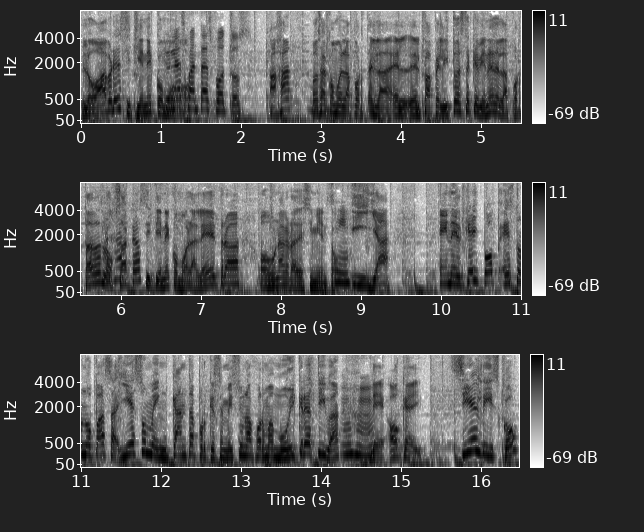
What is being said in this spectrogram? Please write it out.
lo abres y tiene y como... unas cuantas fotos. Ajá, o sea, como en la por- en la- el, el papelito este que viene de la portada, lo sacas y tiene como la letra o un agradecimiento. Sí. Y ya. En el K-pop esto no pasa y eso me encanta porque se me hizo una forma muy creativa de, ok, sí el disco,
